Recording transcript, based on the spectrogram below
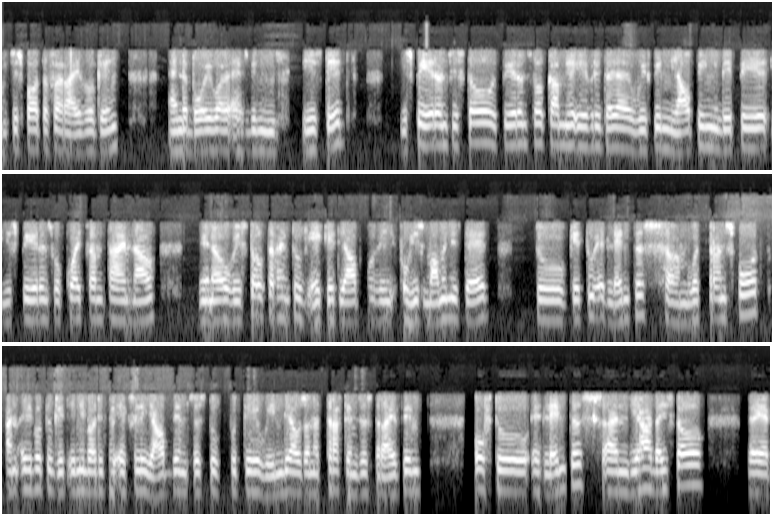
which is part of a rival gang, and the boy was, has been he's dead. His parents is still his parents still come here every day. We've been helping their his parents for quite some time now. You know, we're still trying to get help for the for his mom and his dad to get to Atlantis um, with transport, unable to get anybody to actually help them just to put their windows on a truck and just drive them off to Atlantis. And yeah, they still they have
